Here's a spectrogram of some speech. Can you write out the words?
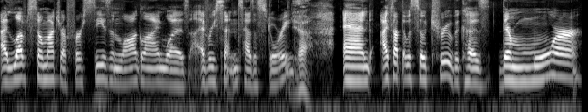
I loved so much our first season log line was every sentence has a story. Yeah. And I thought that was so true because they're more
